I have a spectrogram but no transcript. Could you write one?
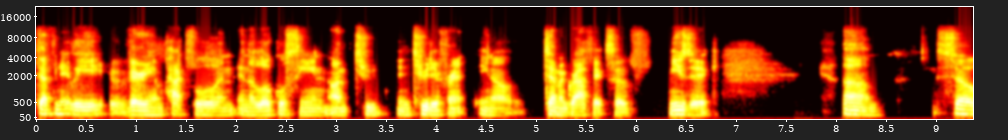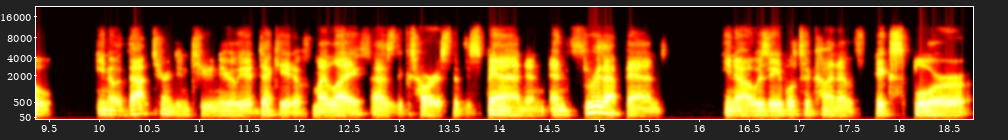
definitely very impactful in, in the local scene on two in two different, you know, demographics of music. Um, so you know that turned into nearly a decade of my life as the guitarist of this band and and through that band you know i was able to kind of explore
